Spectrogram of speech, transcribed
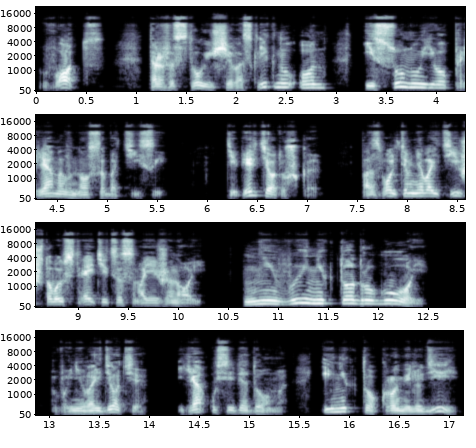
«Вот!» — торжествующе воскликнул он и сунул его прямо в нос Аббатисы. «Теперь, тетушка, позвольте мне войти, чтобы встретиться с моей женой». «Ни вы, ни кто другой. Вы не войдете. Я у себя дома, и никто, кроме людей,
